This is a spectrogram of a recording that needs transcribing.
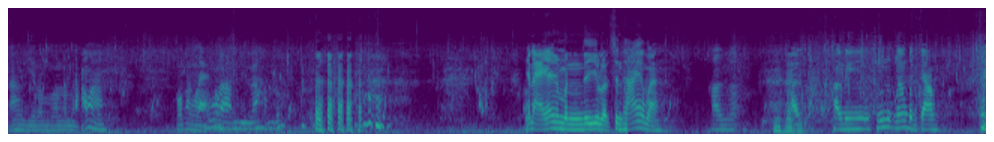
À gì làm làm lão à. Có cần lạc muốn không? làm gì làm luôn. Cái này á, mình đi du lịch sinh thái các bạn. Hơn á. Hơn hơn đi xuống nước nắng bình châu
